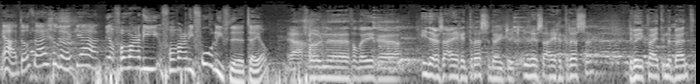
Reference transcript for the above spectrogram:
Ja, dat eigenlijk, ja. Ja, van waar die, van waar die voorliefde, Theo? Ja, gewoon eh, vanwege uh, iedereen zijn eigen interesse, denk ik. Iedereen zijn eigen interesse. Die wil je kwijt in de band.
